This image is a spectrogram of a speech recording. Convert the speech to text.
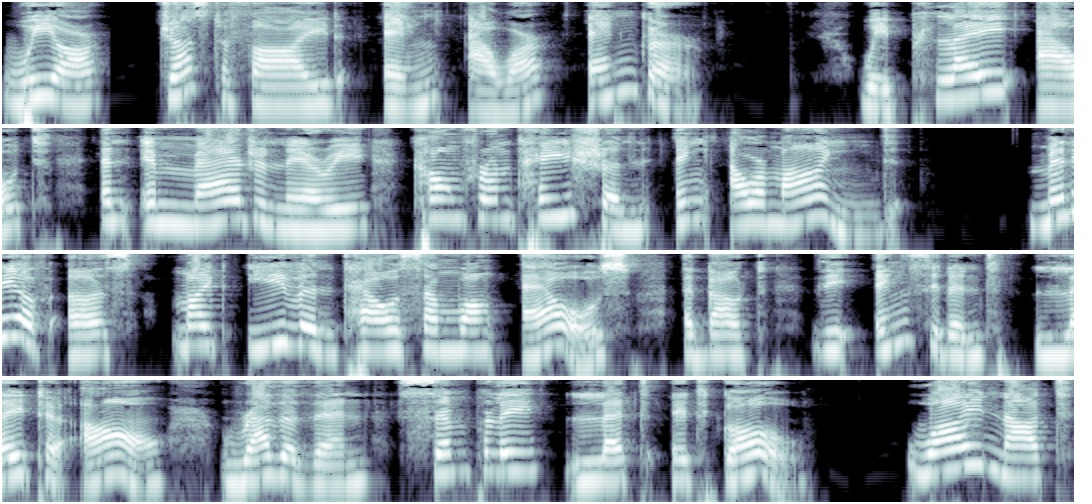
we are justified in our anger. We play out an imaginary confrontation in our mind. Many of us might even tell someone else about the incident later on rather than simply let it go. Why not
